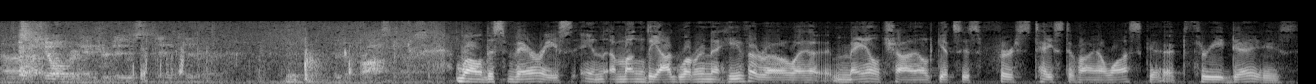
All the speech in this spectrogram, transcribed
uh, children introduced into the, the process? Well, this varies. In among the Aguaruna Jivaro, a male child gets his first taste of ayahuasca at three days.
